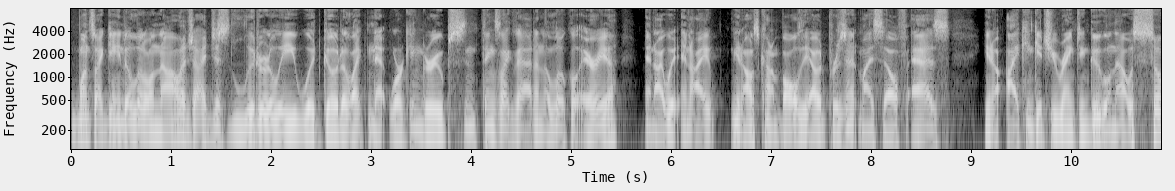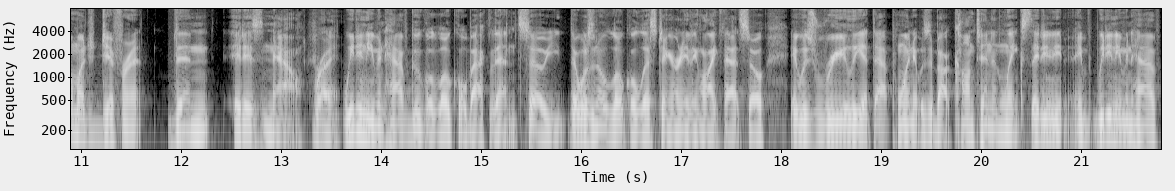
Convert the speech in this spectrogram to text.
once I gained a little knowledge, I just literally would go to like networking groups and things like that in the local area, and I would and I you know I was kind of ballsy. I would present myself as you know I can get you ranked in Google. Now it was so much different than it is now. Right. We didn't even have Google Local back then. So you, there was no local listing or anything like that. So it was really at that point it was about content and links. They didn't we didn't even have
